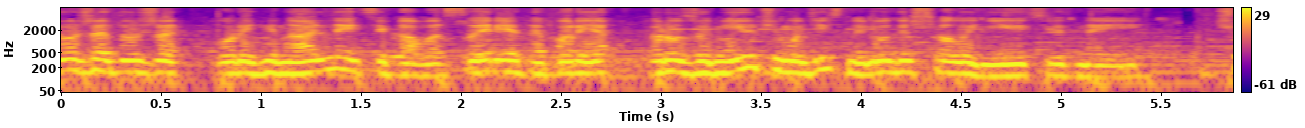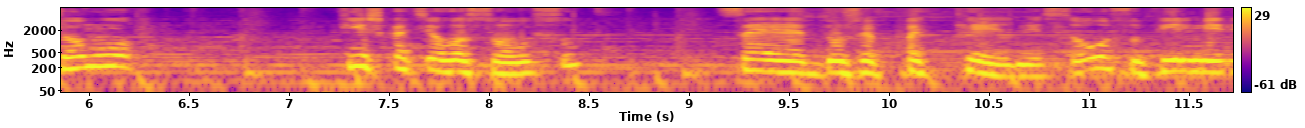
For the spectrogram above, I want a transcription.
дуже дуже оригінальна і цікава серія. Тепер я розумію, чому дійсно люди шаленіють від неї. Чому фішка цього соусу? Це дуже пекельний соус. У фільмі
